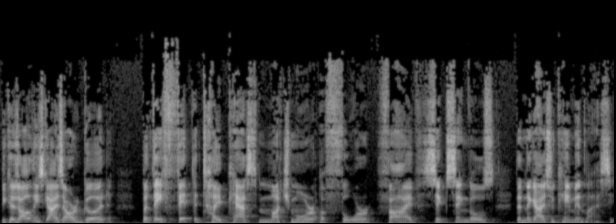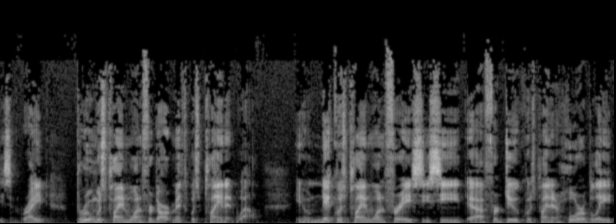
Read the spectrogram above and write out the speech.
because all these guys are good, but they fit the typecast much more of four, five, six singles than the guys who came in last season, right? Broom was playing one for Dartmouth, was playing it well. You know, Nick was playing one for ACC uh, for Duke, was playing it horribly,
